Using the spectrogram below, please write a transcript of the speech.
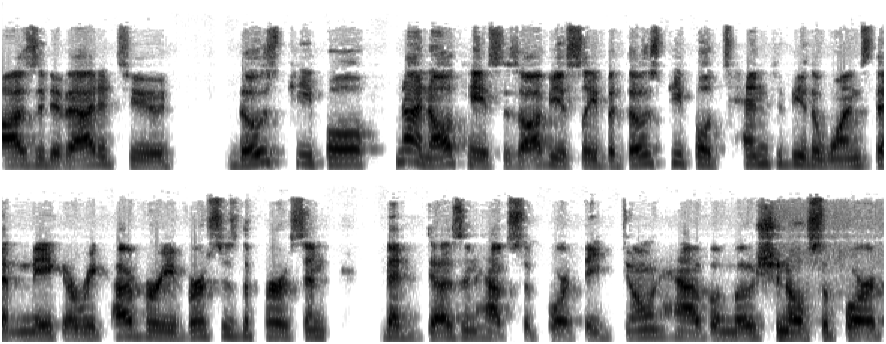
positive attitude those people, not in all cases, obviously, but those people tend to be the ones that make a recovery versus the person that doesn't have support. They don't have emotional support.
